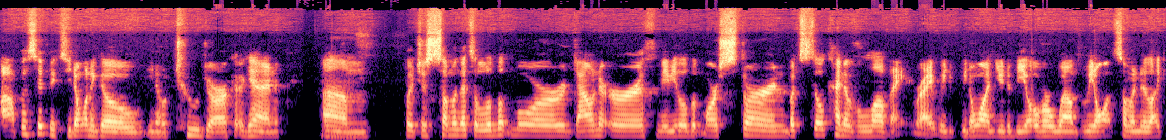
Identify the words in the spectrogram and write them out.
opposite because you don't want to go, you know, too dark again. Mm-hmm. Um, but just someone that's a little bit more down to earth, maybe a little bit more stern, but still kind of loving, right? We, we don't want you to be overwhelmed. We don't want someone to like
